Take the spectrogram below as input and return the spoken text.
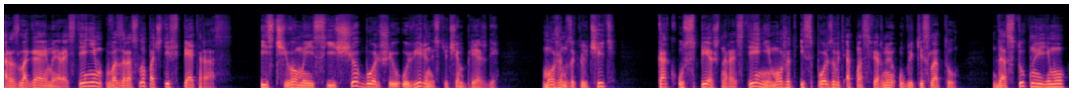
разлагаемое растением, возросло почти в пять раз, из чего мы с еще большей уверенностью, чем прежде, можем заключить, как успешно растение может использовать атмосферную углекислоту, доступную ему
